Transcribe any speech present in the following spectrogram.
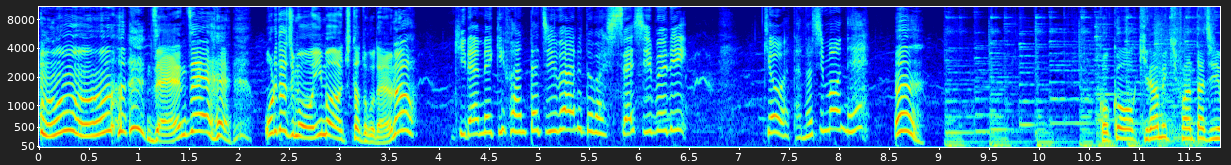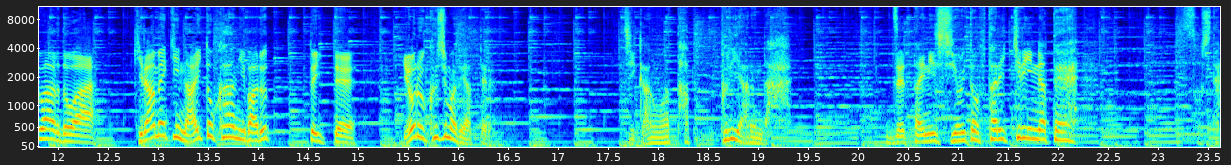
た？うんうん。全然。俺たちも今来たとこだよな。きらめきファンタジーワールドは久しぶり。今日は楽しもうね。うん。ここきらめきファンタジーワールドはきらめきナイトカーニバルって言って夜9時までやってる。時間はたっぷりあるんだ。絶対にしおりと二人っきりになって。そして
